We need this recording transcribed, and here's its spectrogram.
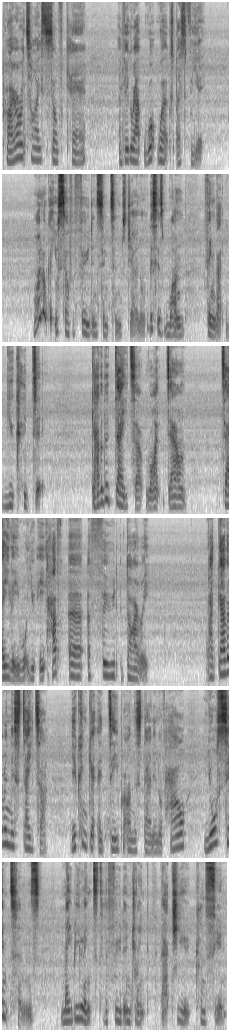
prioritize self care, and figure out what works best for you. Why not get yourself a food and symptoms journal? This is one thing that you could do. Gather the data, write down daily what you eat, have a, a food diary. By gathering this data, you can get a deeper understanding of how your symptoms may be linked to the food and drink that you consume.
